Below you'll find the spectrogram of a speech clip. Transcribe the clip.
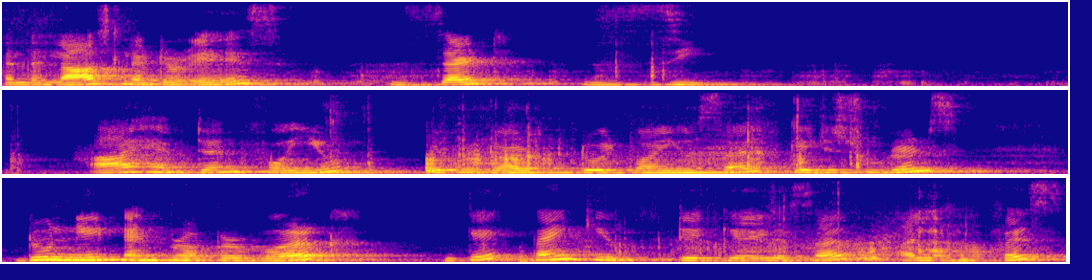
and the last letter is Z Z. I have done for you. You do it by yourself. KG students, do neat and proper work. Okay. Thank you. Take care yourself. Allah Hafiz.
